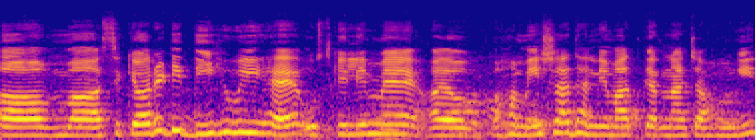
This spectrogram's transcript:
सिक्योरिटी दी हुई है उसके लिए मैं आ, हमेशा धन्यवाद करना चाहूँगी।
